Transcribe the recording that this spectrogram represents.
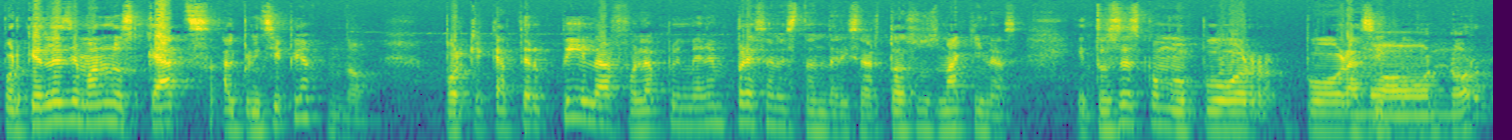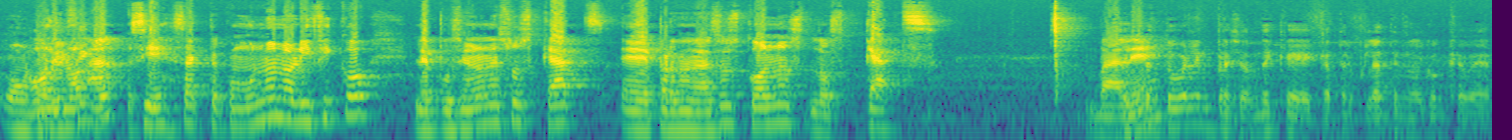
¿Por qué les llamaron los CATs al principio? No. Porque Caterpillar fue la primera empresa en estandarizar todas sus máquinas. Entonces, como por, por así. Como honor. o Honor- honorífico. ah, sí, exacto. Como un honorífico, le pusieron esos cats, eh, perdón, a esos conos, los cats. ¿Vale? Siempre tuve la impresión de que Caterpillar tenía algo que ver.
